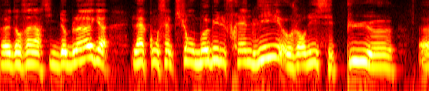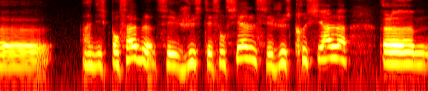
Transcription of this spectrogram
euh, dans un article de blog, la conception mobile friendly, aujourd'hui c'est plus euh, euh, indispensable, c'est juste essentiel, c'est juste crucial. Euh,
